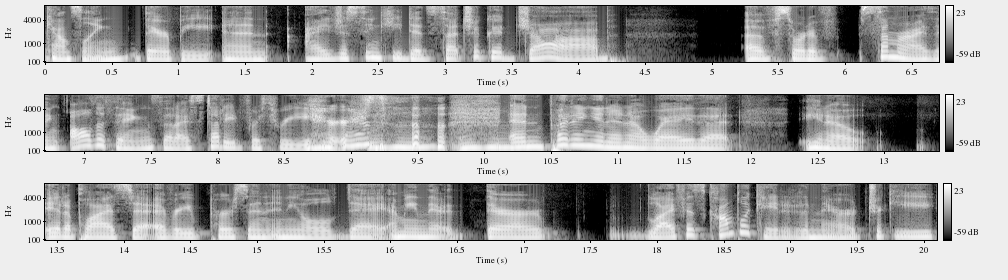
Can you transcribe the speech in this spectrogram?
counseling therapy, and I just think he did such a good job of sort of summarizing all the things that I studied for three years mm-hmm, mm-hmm. and putting it in a way that, you know, it applies to every person any old day. I mean, there there are life is complicated and there are tricky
